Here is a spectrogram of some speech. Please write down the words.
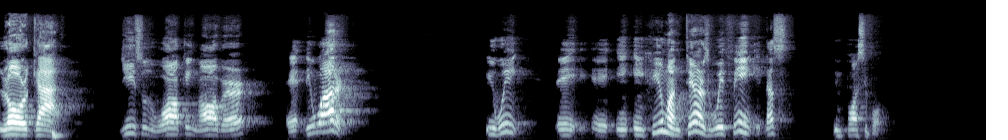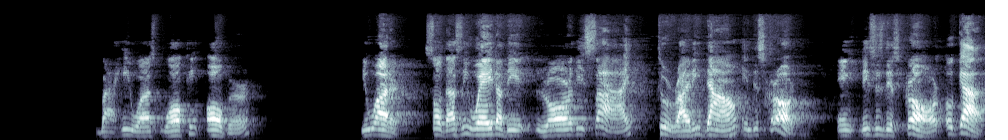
Lord God. Jesus walking over uh, the water. If we, uh, in, in human terms, we think that's impossible. But he was walking over the water. So that's the way that the Lord decided to write it down in the scroll. And this is the scroll of God.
